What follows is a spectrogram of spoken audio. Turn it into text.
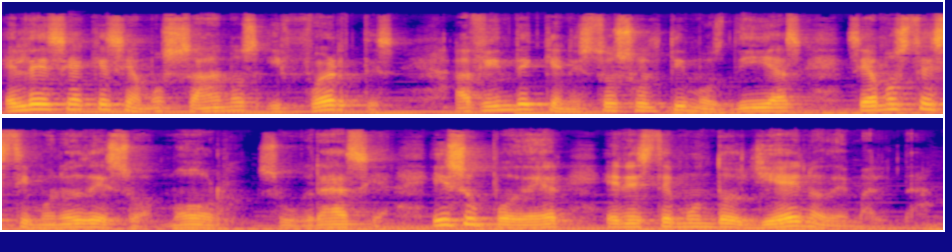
Él desea que seamos sanos y fuertes, a fin de que en estos últimos días seamos testimonio de su amor, su gracia y su poder en este mundo lleno de maldad.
